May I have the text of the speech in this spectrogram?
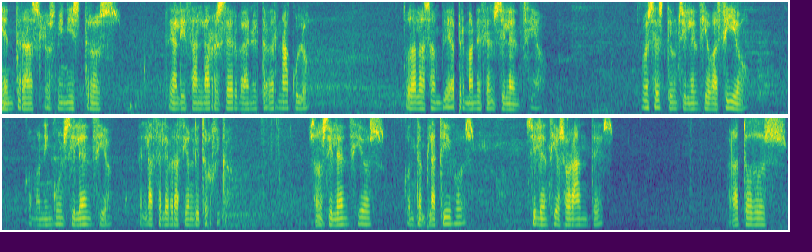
Mientras los ministros realizan la reserva en el tabernáculo, toda la asamblea permanece en silencio. No es este un silencio vacío, como ningún silencio en la celebración litúrgica. Son silencios contemplativos, silencios orantes para todos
